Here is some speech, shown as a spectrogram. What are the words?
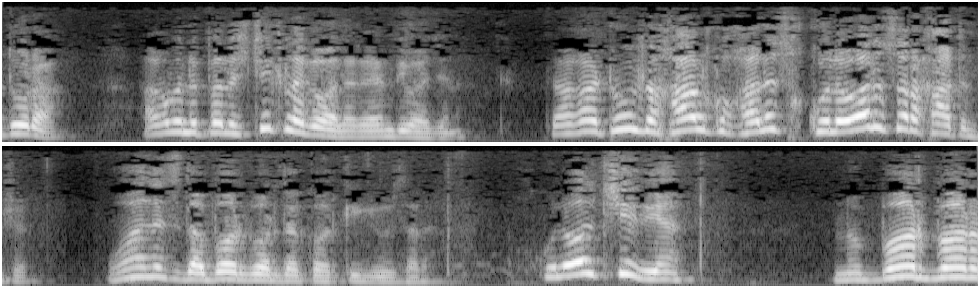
ادوره هغه باندې پلاسټیک لګول لري اندی واجنه هغه ټول د خلکو خالص کولول سره خاتم شو والد د بار بار د کار کیږي سره کولول چی دی نو بار بار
